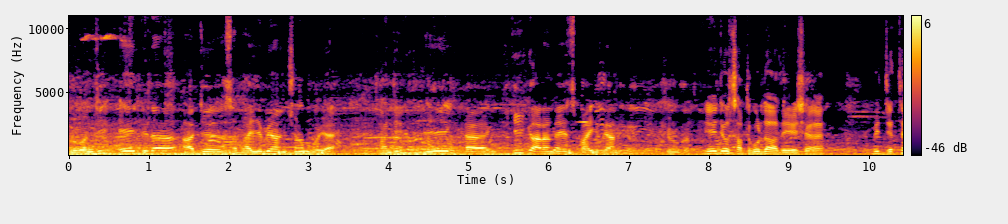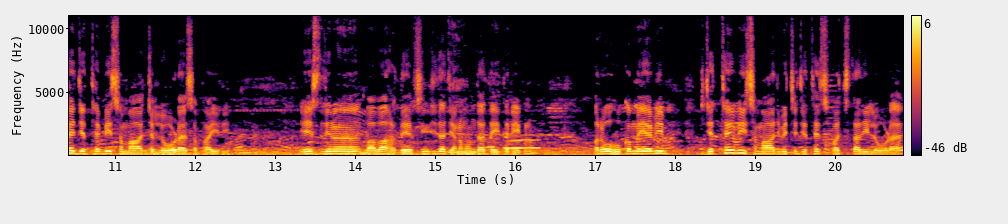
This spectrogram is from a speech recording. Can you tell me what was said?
ਪ੍ਰਬੰਧ ਜੀ ਇਹ ਜਿਹੜਾ ਅੱਜ ਸਫ਼ਾਈ ਅਭਿਆਨ ਸ਼ੁਰੂ ਹੋਇਆ ਹੈ ਹਾਂਜੀ। ਇਹ ਕੀ ਕਾਰਨ ਹੈ ਸਫ਼ਾਈ ਅਭਿਆਨ ਸ਼ੁਰੂ ਕਰਨ? ਇਹ ਜੋ ਸਤਿਗੁਰ ਦਾ ਆਦੇਸ਼ ਹੈ ਵੀ ਜਿੱਥੇ ਜਿੱਥੇ ਵੀ ਸਮਾਜ 'ਚ ਲੋੜ ਹੈ ਸਫ਼ਾਈ ਦੀ, ਇਸ ਦਿਨ ਬਾਬਾ ਹਰਦੇਵ ਸਿੰਘ ਜੀ ਦਾ ਜਨਮ ਹੁੰਦਾ 23 ਤਰੀਕ ਨੂੰ। ਪਰ ਉਹ ਹੁਕਮ ਇਹ ਹੈ ਵੀ ਜਿੱਥੇ ਵੀ ਸਮਾਜ ਵਿੱਚ ਜਿੱਥੇ ਸਵੱਛਤਾ ਦੀ ਲੋੜ ਹੈ,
